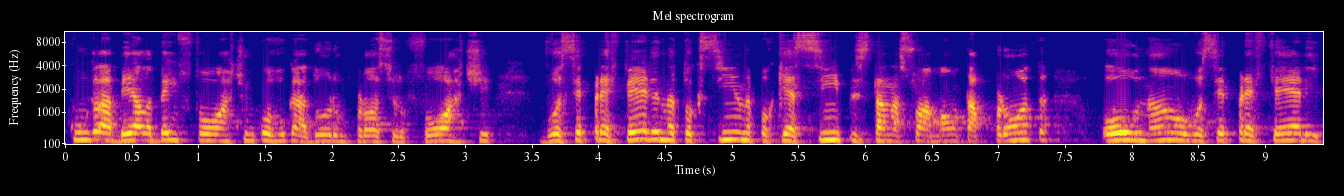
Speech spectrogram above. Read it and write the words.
com glabela bem forte, um corrugador, um prócero forte? Você prefere na toxina porque é simples, está na sua mão, está pronta? Ou não, você prefere.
